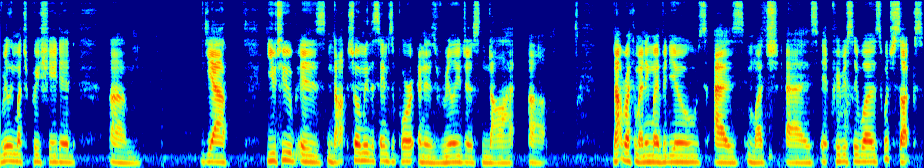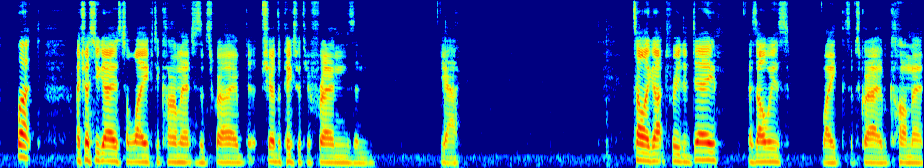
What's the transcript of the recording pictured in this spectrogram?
really much appreciated. Um, yeah, YouTube is not showing me the same support and is really just not uh, not recommending my videos as much as it previously was, which sucks. But I trust you guys to like, to comment, to subscribe, to share the picks with your friends, and yeah. That's all I got for you today. As always, like, subscribe, comment.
